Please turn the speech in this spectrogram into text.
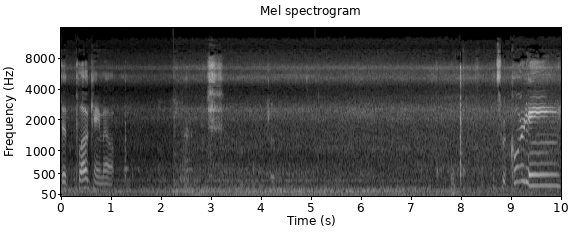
The plug came out. It's recording.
